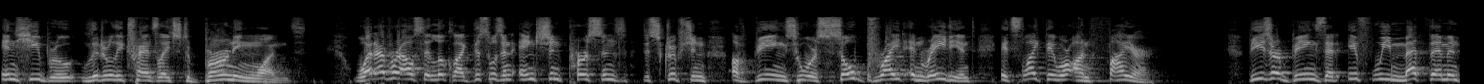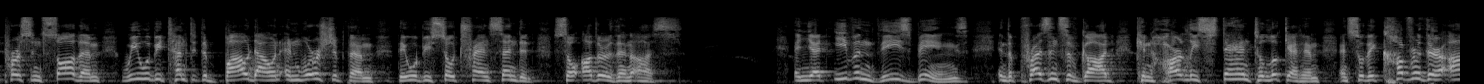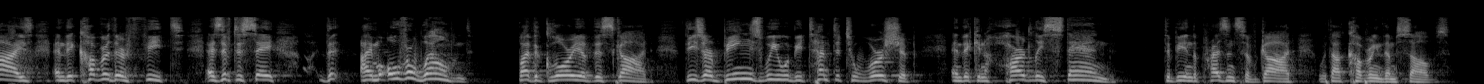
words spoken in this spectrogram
in Hebrew literally translates to burning ones. Whatever else they look like, this was an ancient person's description of beings who were so bright and radiant, it's like they were on fire. These are beings that if we met them in person, saw them, we would be tempted to bow down and worship them. They would be so transcendent, so other than us. And yet, even these beings, in the presence of God, can hardly stand to look at Him. And so they cover their eyes and they cover their feet as if to say, I'm overwhelmed by the glory of this God. These are beings we would be tempted to worship and they can hardly stand to be in the presence of God without covering themselves.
